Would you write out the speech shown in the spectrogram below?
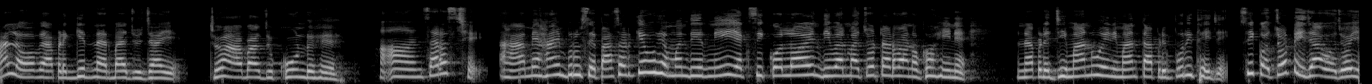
હાલો, હવે આપણે ગિરનાર બાજુ જઈએ. જો, આ બાજુ કુંડ હે. સરસ છે. હા, મેં હાઈ બ્રુસે પાછળ કેવું છે મંદિરની? એક સિક્કો લઈને દિવાલમાં ચોટાડવાનો કહીને અને આપણે જે માનવું એની માનતા આપણી પૂરી થઈ જાય. સિક્કો ચોટી જાવો જોઈએ.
